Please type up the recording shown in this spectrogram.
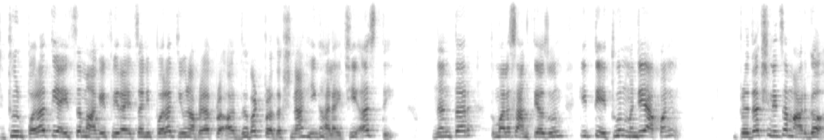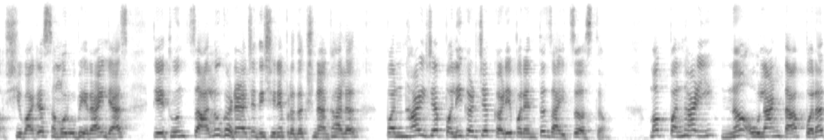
तिथून परत यायचं मागे फिरायचं आणि परत येऊन आपल्याला प्र अर्धवट प्रदक्षिणा ही घालायची असते. नंतर तुम्हाला सांगते अजून की तेथून म्हणजे आपण प्रदक्षिणेचा मार्ग शिवाच्या समोर उभे राहिल्यास तेथून चालू घड्याळाच्या दिशेने प्रदक्षिणा घालत पन्हाळीच्या पलीकडच्या कडेपर्यंत जायचं असतं. मग पन्हाळी न ओलांडता परत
